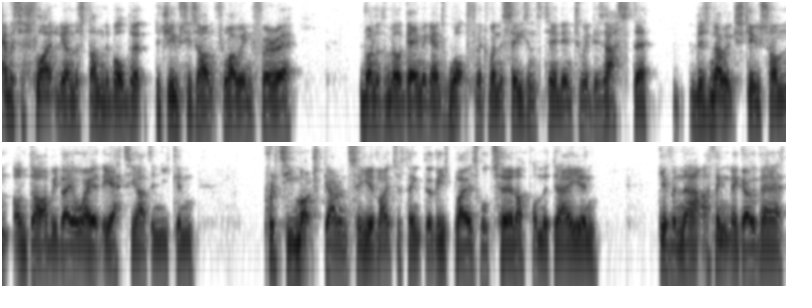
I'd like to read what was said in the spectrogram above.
ever so slightly understandable that the juices aren't flowing for a run of the mill game against Watford when the season's turned into a disaster, there's no excuse on, on Derby Day away at the Etihad. And you can pretty much guarantee you'd like to think that these players will turn up on the day. And given that, I think they go there,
